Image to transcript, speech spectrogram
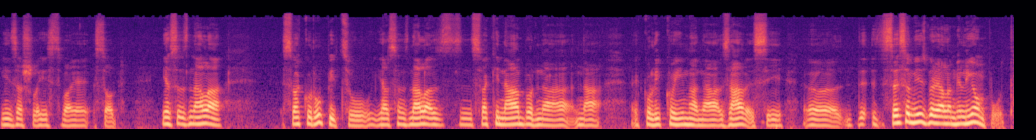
izašla iz svoje sobe, ja sam znala svaku rupicu, ja sam znala svaki nabor na, na koliko ima na zavesi. E, sve sam izbrojala milion puta.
